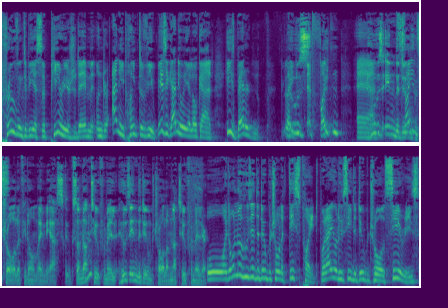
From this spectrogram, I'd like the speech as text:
proving to be a superior to them under any point of view. Basically, any way you look at, he's better than them. Like, Who's- uh, fighting. Uh, Who's in the Doom science- Patrol, if you don't mind me asking? Because I'm not Hmm? too familiar. Who's in the Doom Patrol? I'm not too familiar. Oh, I don't know who's in the Doom Patrol at this point, but anyone who's seen the Doom Patrol series,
